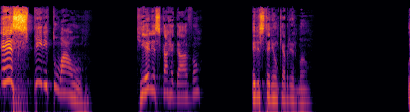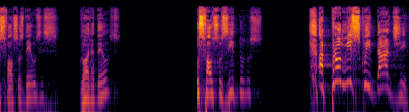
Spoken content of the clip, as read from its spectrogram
espiritual que eles carregavam, eles teriam que abrir mão. Os falsos deuses, glória a Deus, os falsos ídolos, a promiscuidade,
